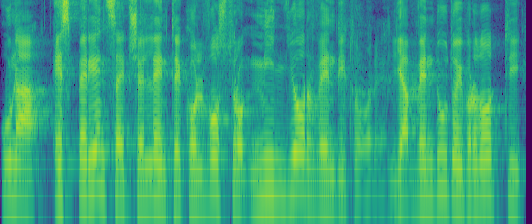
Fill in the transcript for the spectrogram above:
una esperienza eccellente col vostro miglior venditore, gli ha venduto i prodotti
